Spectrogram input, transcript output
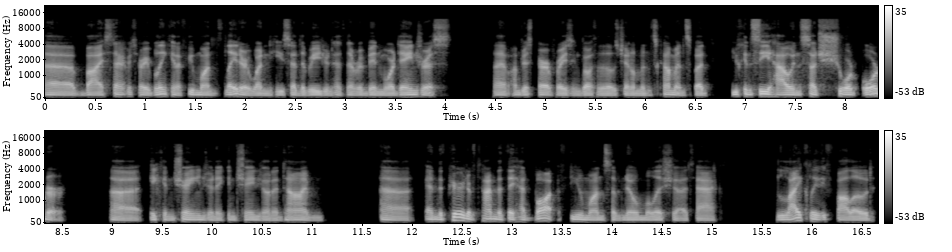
uh, by Secretary Blinken a few months later when he said the region has never been more dangerous. Uh, I'm just paraphrasing both of those gentlemen's comments, but you can see how in such short order uh, it can change and it can change on a dime. Uh, and the period of time that they had bought a few months of no militia attacks likely followed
